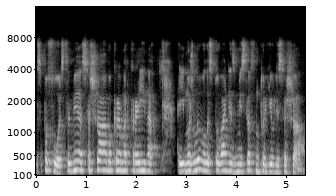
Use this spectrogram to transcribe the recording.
з посольствами США в окремих країнах, і можливо листування з міністерством торгівлі США.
